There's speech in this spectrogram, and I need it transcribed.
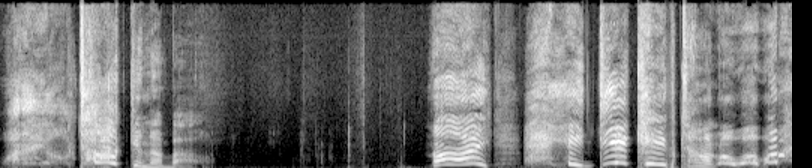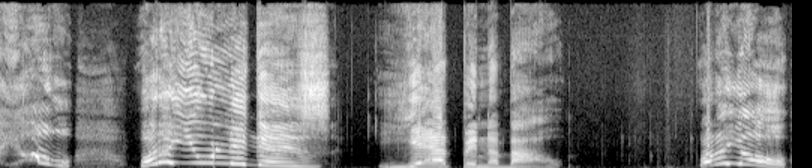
what are y'all talking about? Hey, hey, hey, dear Cape Town, oh, what, are y'all what are you niggas yapping about? What are y'all,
